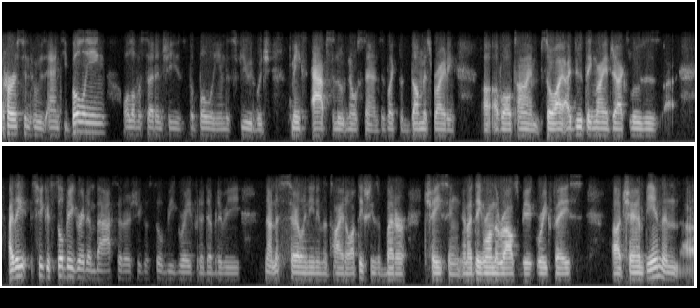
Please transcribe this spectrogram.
person who's anti-bullying, all of a sudden she's the bully in this feud, which makes absolute no sense. It's like the dumbest writing uh, of all time. So I, I do think Nia Jax loses. I think she could still be a great ambassador. She could still be great for the WWE, not necessarily needing the title. I think she's a better chasing, and I think Ronda Rousey would be a great face uh, champion. And uh,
